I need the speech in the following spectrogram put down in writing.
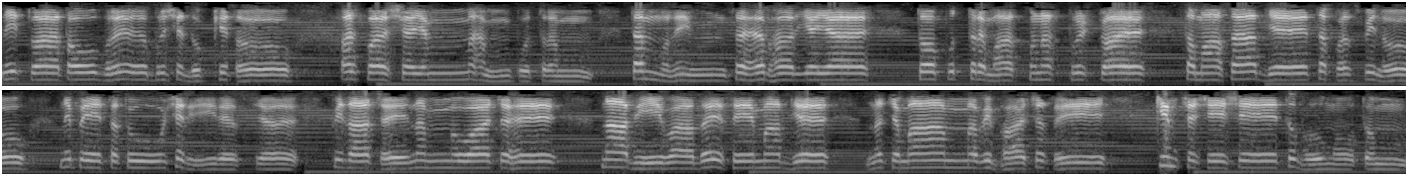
नीत्वा तौ भृश दुःखितो अस्पर्शयम् अहम् पुत्रम् तं मुनिं सह भार्यया तौ पुत्रमात्मनः स्पृष्ट्वा तमासाद्य तपस्विनो निपेततु शरीरस्य। पिता चैनम् उवाचः नाभिवादयसे माध्य न च माम् अभिभाषते किं च शेषे तु भूमौ त्वम्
